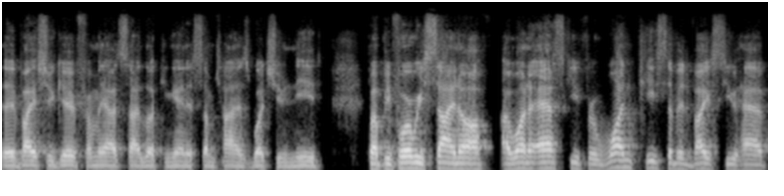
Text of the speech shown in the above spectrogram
The advice you give from the outside looking in is sometimes what you need. But before we sign off, I want to ask you for one piece of advice you have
